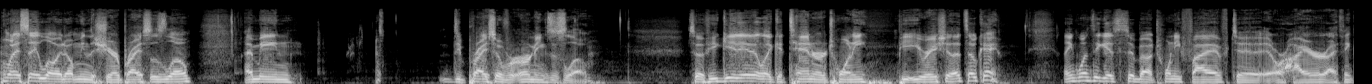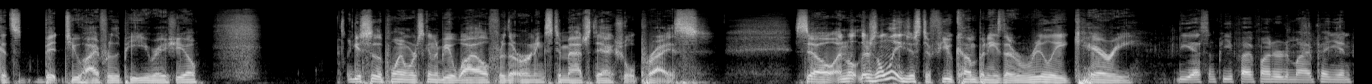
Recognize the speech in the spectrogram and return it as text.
When I say low, I don't mean the share price is low. I mean the price over earnings is low. So if you get in at like a 10 or a 20 PE ratio, that's okay. I think once it gets to about 25 to or higher, I think it's a bit too high for the PE ratio it gets to the point where it's going to be a while for the earnings to match the actual price. So, and there's only just a few companies that really carry the S&P 500 in my opinion.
